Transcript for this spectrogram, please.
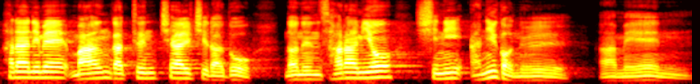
하나님의 마음 같은 채할지라도 너는 사람이요 신이 아니거늘 아멘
